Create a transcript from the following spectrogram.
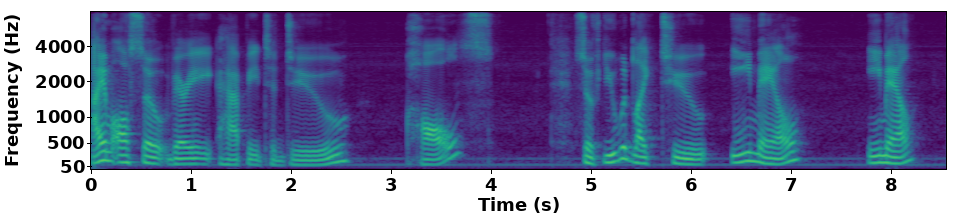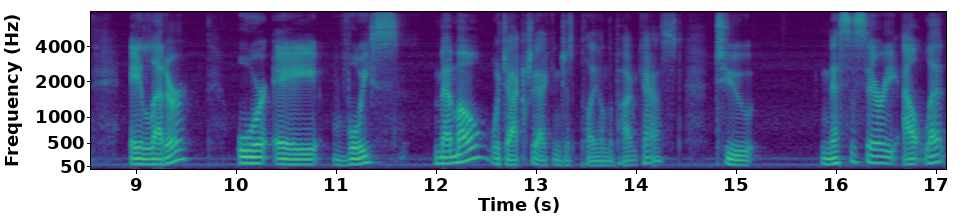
I am also very happy to do calls. So if you would like to email email a letter or a voice memo, which actually I can just play on the podcast, to necessaryoutlet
